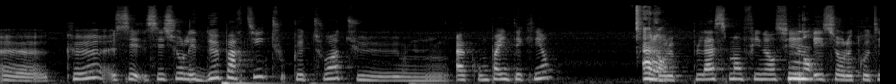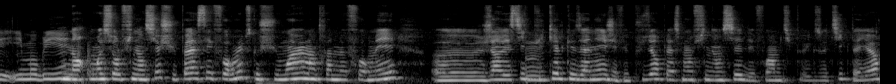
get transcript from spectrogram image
euh, que c'est sur les deux parties que toi, tu hum, accompagnes tes clients? Alors, sur le placement financier et sur le côté immobilier Non, moi sur le financier, je suis pas assez formée parce que je suis moi-même en train de me former. Euh, j'ai investi depuis mm. quelques années, j'ai fait plusieurs placements financiers, des fois un petit peu exotiques d'ailleurs,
